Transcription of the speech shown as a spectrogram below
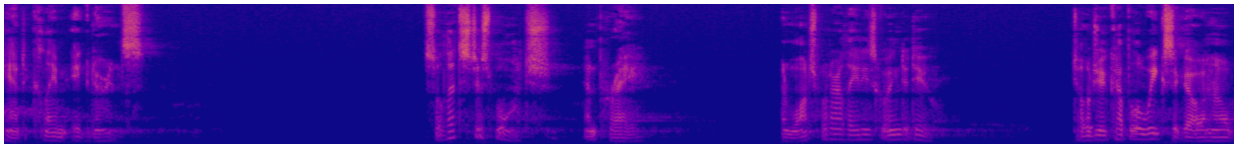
can't claim ignorance. So let's just watch and pray and watch what Our Lady's going to do. Told you a couple of weeks ago how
